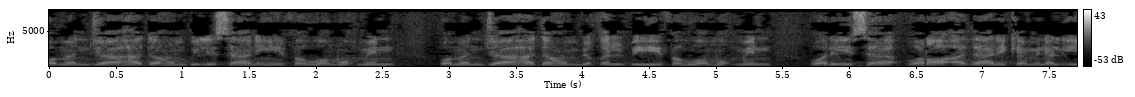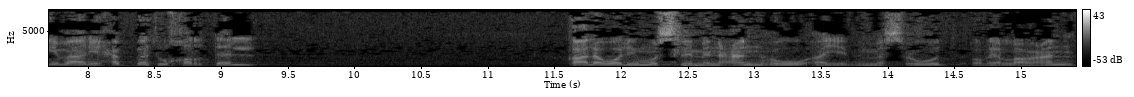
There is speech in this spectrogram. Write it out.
ومن جاهدهم بلسانه فهو مؤمن ومن جاهدهم بقلبه فهو مؤمن وليس وراء ذلك من الإيمان حبة خردل. قال ولمسلم عنه أي ابن مسعود رضي الله عنه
